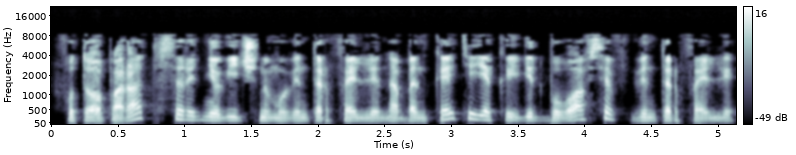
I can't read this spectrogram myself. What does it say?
Фотоапарат в середньовічному Вінтерфеллі на бенкеті, який відбувався в Вінтерфеллі.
